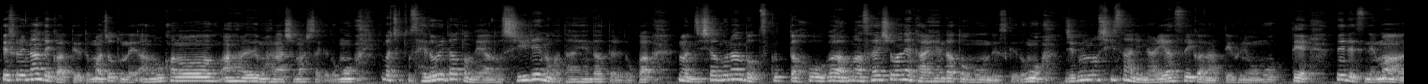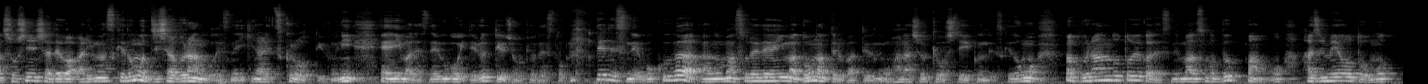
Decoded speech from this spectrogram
で、それなんでかっていうと、まあちょっとね、あの、他のあれでも話しましたけども、今ちょっと背取りだとね、あの、仕入れるのが大変だったりとか、まあ自社ブランドを作った方が、まあ最初はね、大変だと思うんですけども、自分の資産になりやすいかなっていうふうに思って、でですね、まあ初心者ではありますけども、自社ブランドをですね、いきなり作ろうっていうふうに、えー、今ですね、動いてるっていう状況ですと。でですね、僕が、あの、まあそれで今どうなってるかっていう、ね、お話を今日していくんですけども、まあブランドというかですね、まあその物販を始めようと思っ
